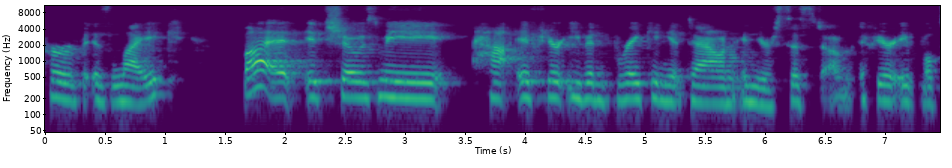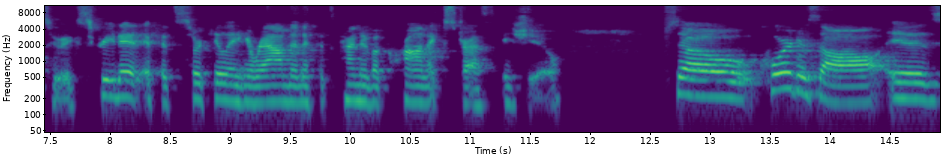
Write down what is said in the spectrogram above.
curve is like, but it shows me how, if you're even breaking it down in your system, if you're able to excrete it, if it's circulating around, and if it's kind of a chronic stress issue. So, cortisol is,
